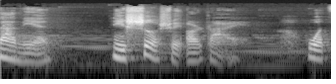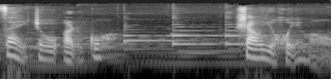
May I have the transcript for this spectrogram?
那年，你涉水而来，我载舟而过。稍一回眸，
